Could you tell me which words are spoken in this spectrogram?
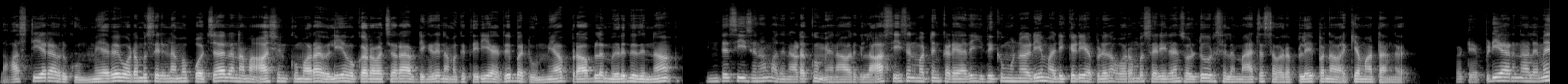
லாஸ்ட் இயர் அவருக்கு உண்மையாகவே உடம்பு சரியில்லாமல் போச்சா? இல்லை நம்ம ஆஷின் குமாராக வெளியே உட்கார வச்சாரா அப்படிங்கிறது நமக்கு தெரியாது. பட் உண்மையாக ப்ராப்ளம் இருந்ததுன்னா இந்த சீசனும் அது நடக்கும். ஏன்னா அவருக்கு லாஸ்ட் சீசன் மட்டும் கிடையாது. இதுக்கு முன்னாடியும் அடிக்கடி அப்படி தான் உடம்பு சரியில்லைன்னு சொல்லிட்டு ஒரு சில மேட்சஸ் அவரை ப்ளே பண்ண வைக்க மாட்டாங்க. பட் எப்படியா இருந்தாலுமே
